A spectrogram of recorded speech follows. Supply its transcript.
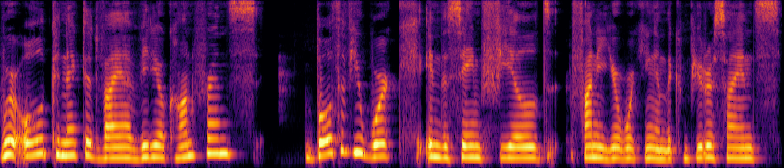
We're all connected via video conference. Both of you work in the same field. Fanny, you're working in the computer science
